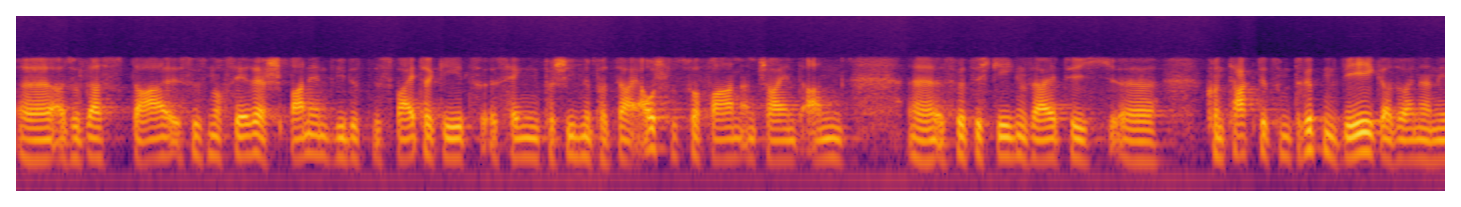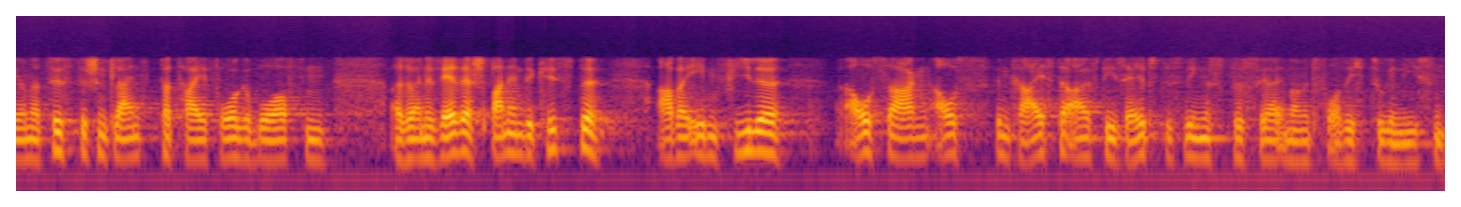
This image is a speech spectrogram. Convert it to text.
Also das, da ist es noch sehr, sehr spannend, wie das, das weitergeht. Es hängen verschiedene Parteiausschlussverfahren anscheinend an. Es wird sich gegenseitig Kontakte zum dritten Weg, also einer neonazistischen Kleinstpartei, vorgeworfen. Also eine sehr, sehr spannende Kiste, aber eben viele Aussagen aus dem Kreis der AfD selbst. Deswegen ist das ja immer mit Vorsicht zu genießen.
